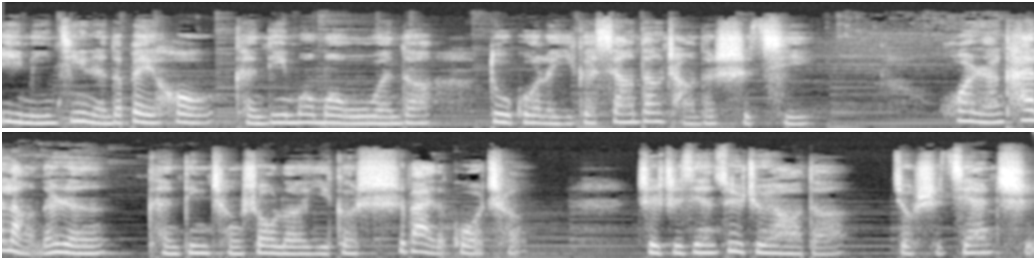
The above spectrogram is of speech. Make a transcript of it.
一鸣惊人的背后，肯定默默无闻的度过了一个相当长的时期；豁然开朗的人，肯定承受了一个失败的过程。这之间最重要的就是坚持。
